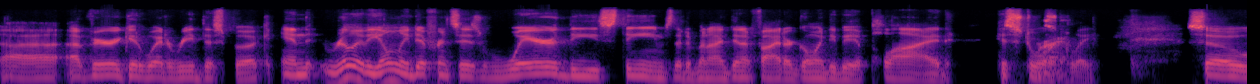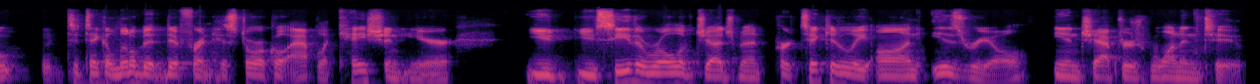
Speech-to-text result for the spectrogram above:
uh, a very good way to read this book. And really, the only difference is where these themes that have been identified are going to be applied historically. Right. So, to take a little bit different historical application here, you you see the role of judgment, particularly on Israel, in chapters one and two,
